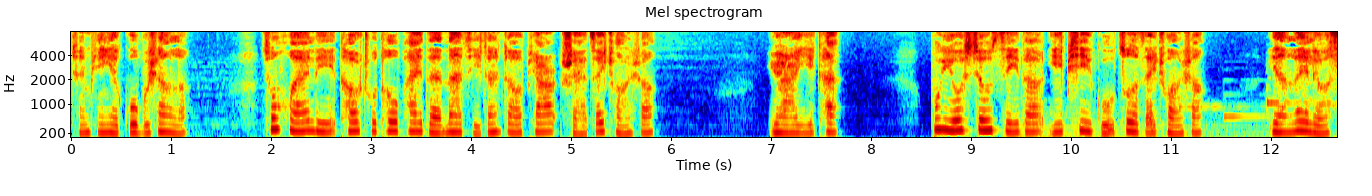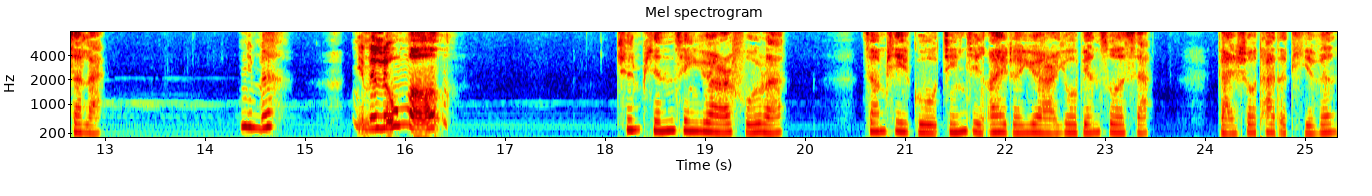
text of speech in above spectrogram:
陈平也顾不上了，从怀里掏出偷拍的那几张照片，甩在床上。月儿一看，不由羞急的一屁股坐在床上，眼泪流下来。你们，你们流氓！陈平见月儿服软，将屁股紧紧挨着月儿右边坐下，感受她的体温。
